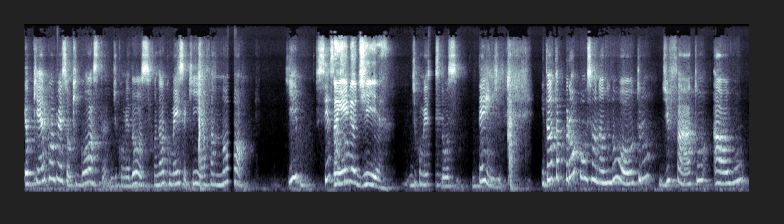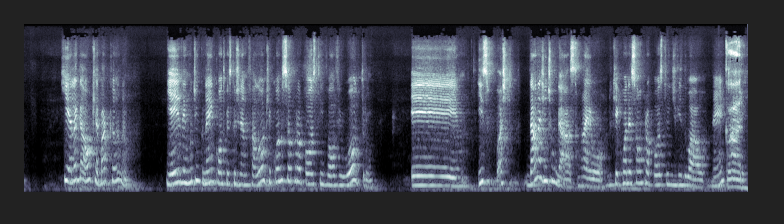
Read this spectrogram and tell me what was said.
eu quero que uma pessoa que gosta de comer doce, quando ela comer isso aqui, ela fala, nó, que sensação. Ganhei meu dia. De comer esse doce, entende? Então, ela está proporcionando no outro, de fato, algo que é legal, que é bacana. E aí vem muito né, em conta com isso que o Juliano falou, que quando o seu propósito envolve o outro, é, isso acho que dá na gente um gasto maior do que quando é só um propósito individual, né? Claro.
